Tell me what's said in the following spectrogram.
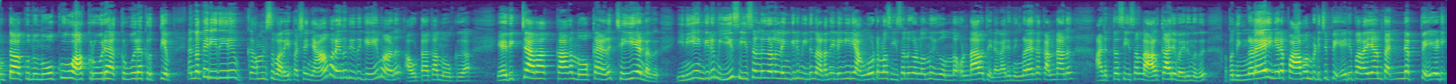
ഔട്ടാക്കുന്നു നോക്കൂ ആ ക്രൂര ക്രൂര കൃത്യം എന്നൊക്കെ രീതിയിൽ കമൻസ് പറയും. പക്ഷേ ഞാൻ പറയുന്നത് ഇത് ഗെയിമാണ് ഔട്ടാക്കാൻ നോക്കുക. എവിക്റ്റ് ആവാക്കാതെ നോക്കുകയാണ് ചെയ്യേണ്ടത്. ഇനിയെങ്കിലും ഈ സീസണുകളിലെങ്കിലും ഇനി നടന്നില്ലെങ്കിൽ ഇനി അങ്ങോട്ടുള്ള സീസണുകളിലൊന്നും ഇതൊന്നും ഉണ്ടാവത്തില്ല. കാര്യം നിങ്ങളെയൊക്കെ കണ്ടാണ് അടുത്ത സീസണിൽ ആൾക്കാർ വരുന്നത്. അപ്പോൾ നിങ്ങളെ ഇങ്ങനെ പാപം പിടിച്ച് പേര് പറയാൻ തന്നെ പേടി.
